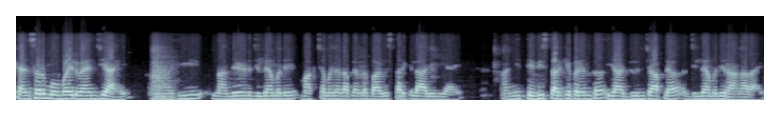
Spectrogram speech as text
कॅन्सर मोबाईल व्हॅन जी आहे ही नांदेड जिल्ह्यामध्ये मागच्या महिन्यात आपल्याकडे बावीस तारखेला आलेली आहे. आणि तेवीस तारखेपर्यंत या जूनच्या आपल्या जिल्ह्यामध्ये राहणार आहे.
